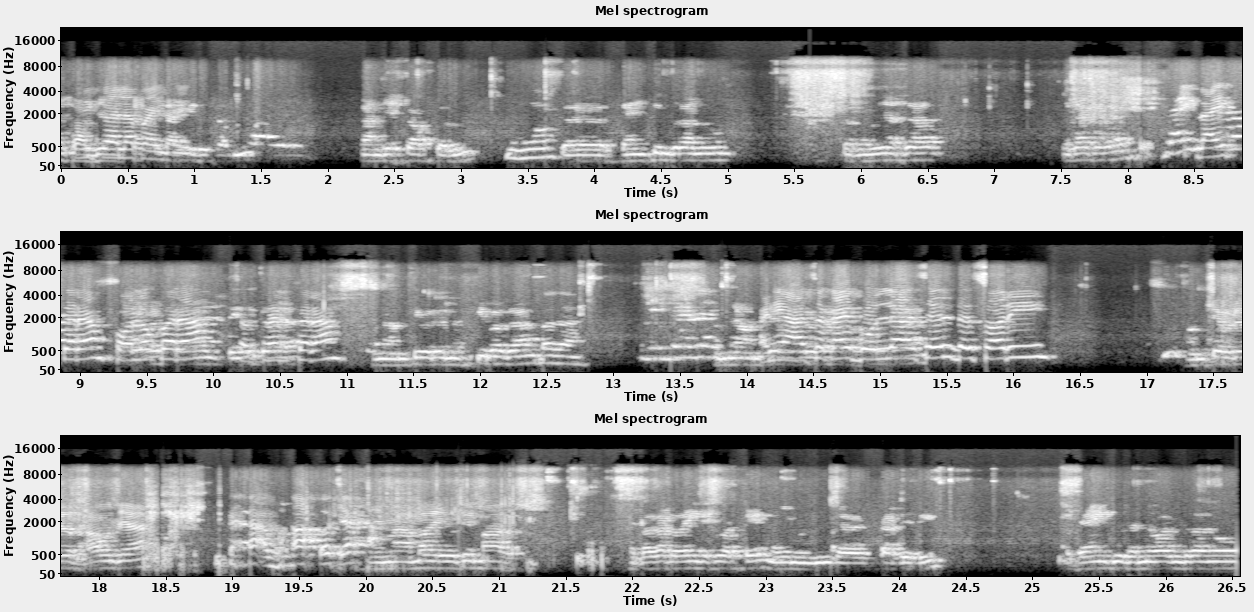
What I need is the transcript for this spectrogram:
कांदे विकायला विकतात, पाहिजे. दिवसांनी. कांदे स्टॉक करून. मग? तर थँक्यू मित्रांनो. तर नवीन करा? लाईक करा फॉलो करा सबस्क्राईब करा. आणि आमची व्हिडिओ नक्की बघा. बघा. आणि असं काय बोललं असेल तर सॉरी आमच्या व्हिडिओला भाव द्या. आणि मग आम्हाला एवढे मार्क बघा ड्रॉइंग कशी वाटते. मुलगी काढलेली थँक्यू धन्यवाद मित्रांनो.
